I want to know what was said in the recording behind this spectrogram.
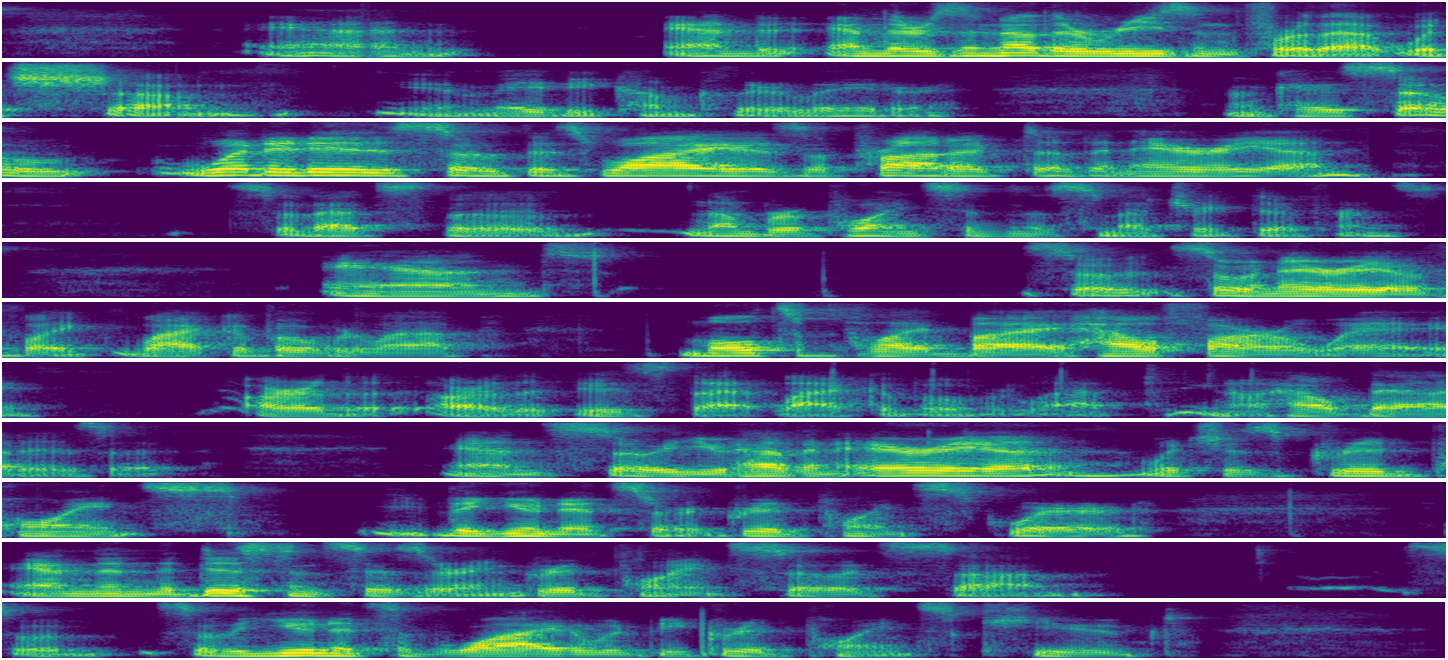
And and and there's another reason for that, which um, you know, may become clear later. Okay, so what it is, so this y is a product of an area. So that's the number of points in the symmetric difference. And so so an area of like lack of overlap multiplied by how far away are the are the is that lack of overlap you know how bad is it and so you have an area which is grid points the units are grid points squared and then the distances are in grid points so it's um, so so the units of y would be grid points cubed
